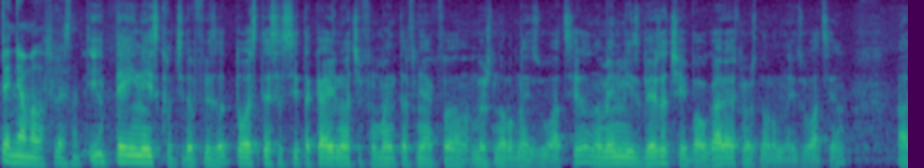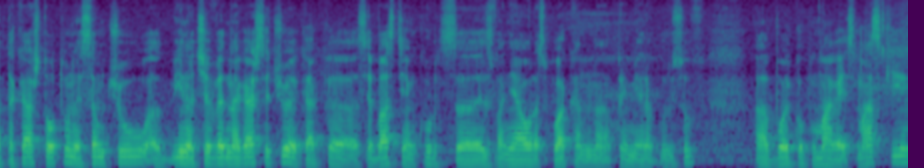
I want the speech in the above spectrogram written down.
Те няма да влезнат. И те и не искат и да влизат, т.е. те са си така или иначе в момента в някаква международна изолация. На мен ми изглежда, че и България е в международна изолация. А, така, защото не съм чул, а, иначе веднага ще се чуе как а, Себастиан Курц а, е звънял разплакан на премиера Борисов. А, Бойко помага и с маски.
